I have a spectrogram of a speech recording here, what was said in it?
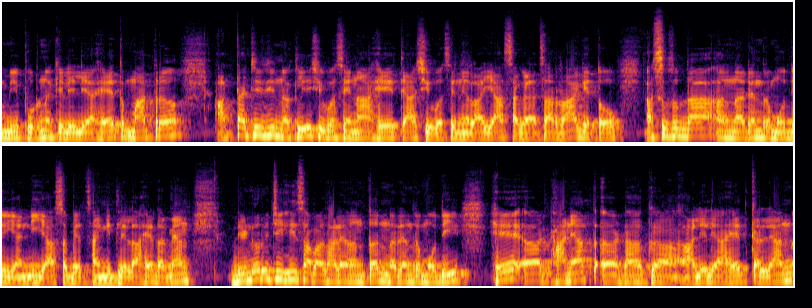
मी पूर्ण केलेली आहेत. मात्र आत्ताची जी नकली शिवसेना आहे त्या शिवसेनेला या सगळ्याचा राग येतो. असं सुद्धा नरेंद्र मोदी यांनी या सभेत सांगितलेलं आहे. दरम्यान दिंडोरीची ही सभा झाल्यानंतर नरेंद्र मोदी हे ठाण्यात आलेले आहेत. कल्याण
